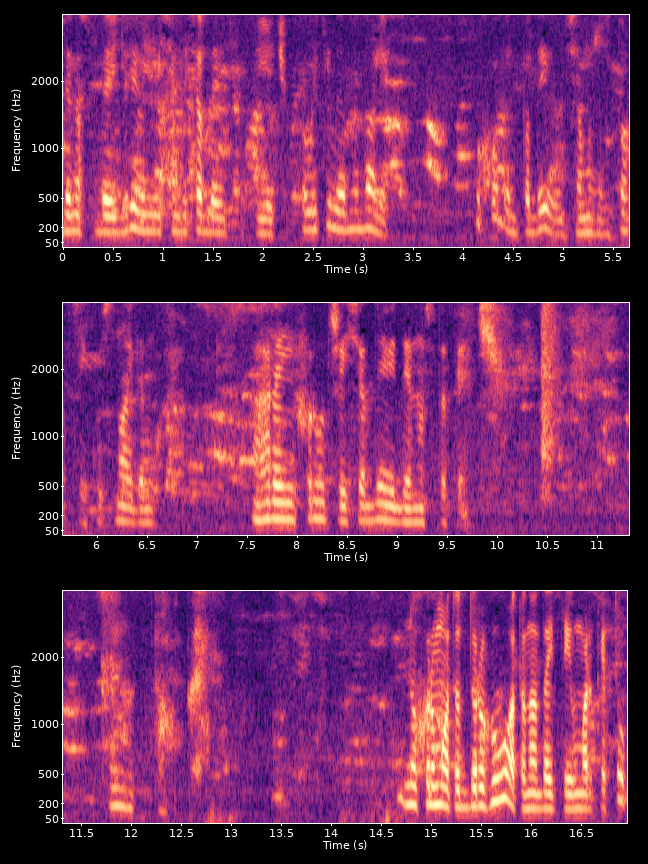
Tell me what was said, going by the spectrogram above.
99 гривень 89 копійочок. Полетіли ми далі. Походимо, подивимося, може в якусь знайдемо. Грейпфрут 69,95. Це так. Ну, хурма тут дороговато, треба йти в маркетоп,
